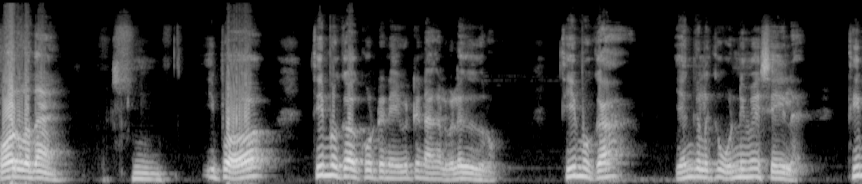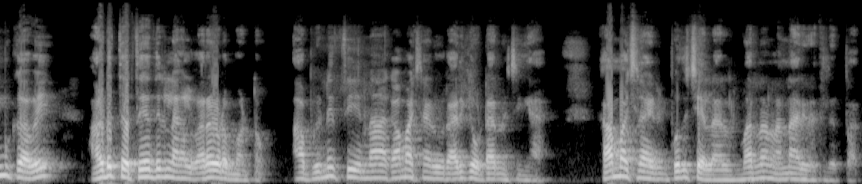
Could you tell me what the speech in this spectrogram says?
போர்வதான் ம். இப்போ திமுக கூட்டணியை விட்டு நாங்கள் விலகுகிறோம். திமுக எங்களுக்கு ஒன்றுமே செய்யலை. திமுகவை அடுத்த தேர்தலில் நாங்கள் வரவிட மாட்டோம். அப்படின்னு தி நான் காமாட்சி நாயுடு ஒரு அறிக்கை விட்டாருன்னு வச்சுங்க காமாட்சி நாயுடின் பொதுச் செயலாளர் மறுநாள் அண்ணா அறிவத்தில் இருப்பார்.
